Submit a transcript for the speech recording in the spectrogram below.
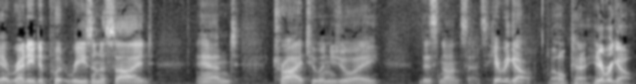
get ready to put reason aside and try to enjoy this nonsense. Here we go. Okay, here we go.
